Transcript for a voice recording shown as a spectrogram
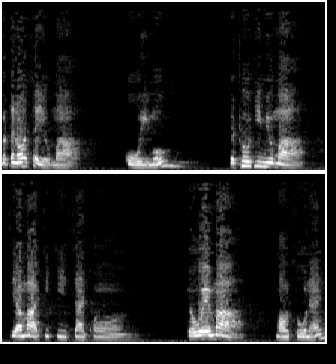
မတနောဆက်ယုံမှာကိုဝီမုံတထိုးကြီးမြို့မှာဆီယာမជីជីစန်းထွန်တဝဲမှာမောင်ဆိုးနိုင်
